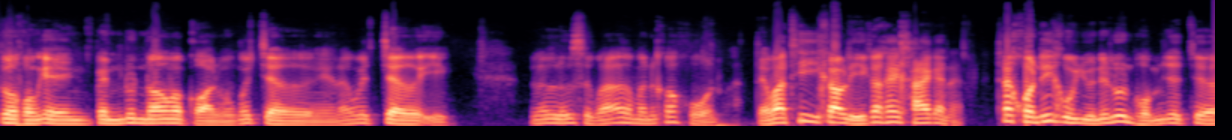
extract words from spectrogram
ตัวผมเองเป็นรุ่นน้องมาก่อน ผมก็เจอไงแล้วก็เจออีก แล้วรู้สึกว่าเออมันก็โหดแต่ว่าที่เกาหลีก็คล้ายๆกันนะถ้าคนที่คุยอยู่ในรุ่นผมจะเจอ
